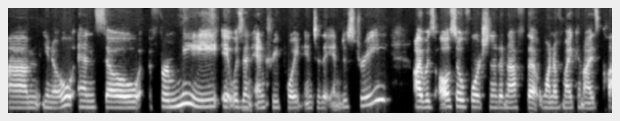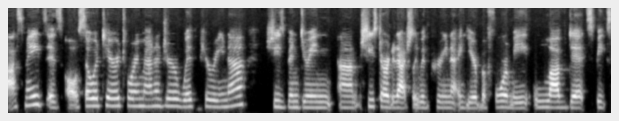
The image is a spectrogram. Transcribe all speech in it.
Um, you know, and so for me, it was an entry point into the industry. I was also fortunate enough that one of Mike and I's classmates is also a territory manager with Purina. She's been doing, um, she started actually with Purina a year before me, loved it, speaks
